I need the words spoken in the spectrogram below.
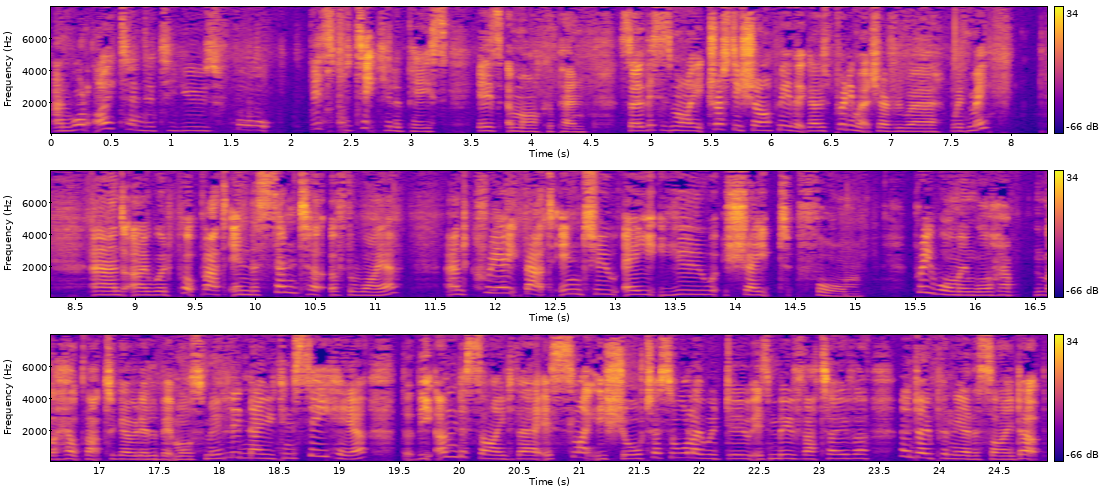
and what I tended to use for this particular piece is a marker pen. So this is my trusty Sharpie that goes pretty much everywhere with me and I would put that in the centre of the wire and create that into a U-shaped form. Pre-warming will help that to go a little bit more smoothly. Now you can see here that the underside there is slightly shorter, so all I would do is move that over and open the other side up,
